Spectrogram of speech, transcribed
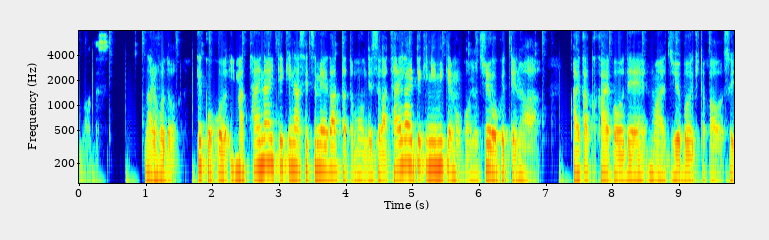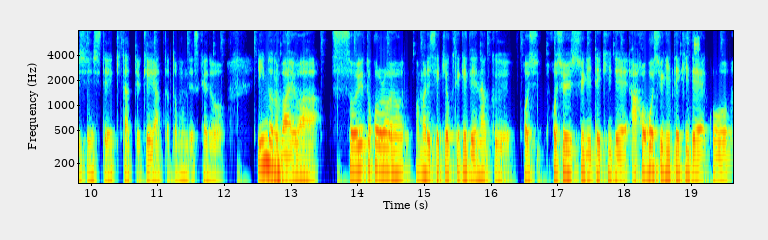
思うんです。なるほど。結構こう今、体内的な説明があったと思うんですが、対外的に見てもこの中国っていうのは、改革開放で、まあ、自由貿易とかを推進してきたっていう経緯あったと思うんですけど、インドの場合は、そういうところあまり積極的でなく、保守主義的で、あ保護主義的で、こう、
